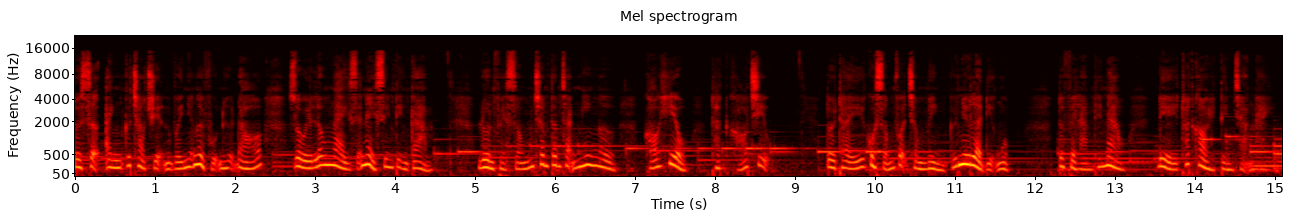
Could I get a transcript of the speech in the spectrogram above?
Tôi sợ anh cứ trò chuyện với những người phụ nữ đó rồi lâu ngày sẽ nảy sinh tình cảm. Luôn phải sống trong tâm trạng nghi ngờ, khó hiểu, thật khó chịu. Tôi thấy cuộc sống vợ chồng mình cứ như là địa ngục. Tôi phải làm thế nào để thoát khỏi tình trạng này?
